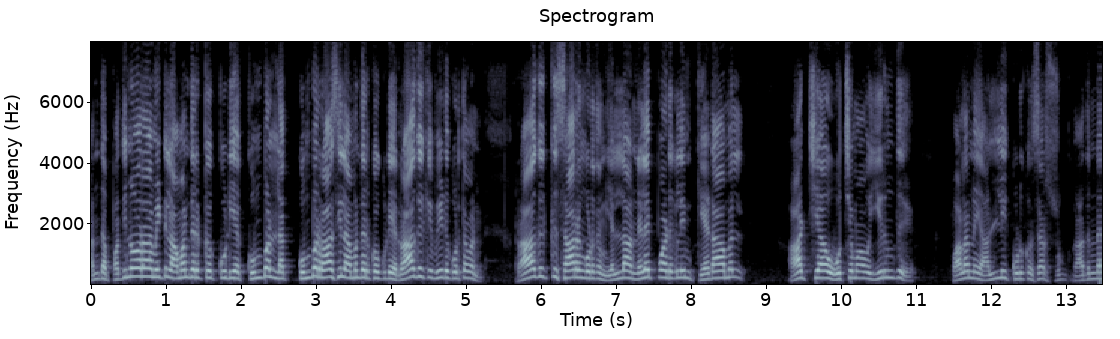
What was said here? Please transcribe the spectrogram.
அந்த பதினோராம் வீட்டில் அமர்ந்திருக்கக்கூடிய கும்ப லக் கும்ப ராசியில் அமர்ந்திருக்கக்கூடிய ராகுக்கு வீடு கொடுத்தவன் ராகுக்கு சாரம் கொடுத்தவன் எல்லா நிலைப்பாடுகளையும் கெடாமல் ஆட்சியாக உச்சமாக இருந்து பலனை அள்ளி கொடுக்கும். சார் சு அதுன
